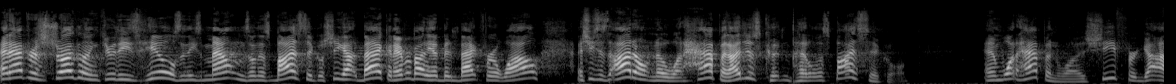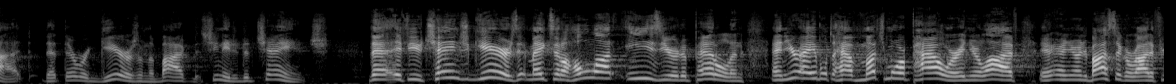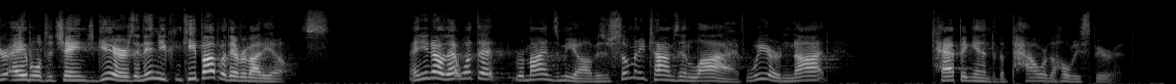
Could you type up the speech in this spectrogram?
And after struggling through these hills and these mountains on this bicycle, she got back, and everybody had been back for a while. And she says, I don't know what happened. I just couldn't pedal this bicycle. And what happened was she forgot that there were gears on the bike that she needed to change. That if you change gears, it makes it a whole lot easier to pedal, and, and you're able to have much more power in your life and on your bicycle ride if you're able to change gears, and then you can keep up with everybody else. And you know that what that reminds me of is there's so many times in life we are not tapping into the power of the Holy Spirit.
